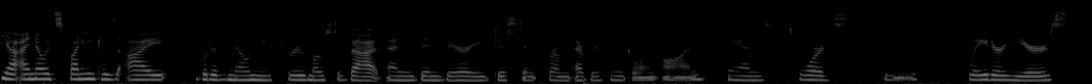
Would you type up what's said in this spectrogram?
Yeah, I know it's funny because I would have known you through most of that and been very distant from everything going on. And towards the later years,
